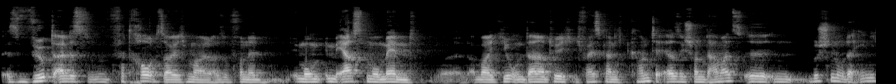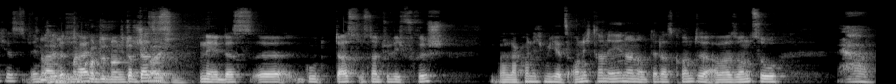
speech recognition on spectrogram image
es wirkt alles vertraut, sage ich mal, also von der im, im, ersten Moment. Aber hier und da natürlich, ich weiß gar nicht, konnte er sich schon damals äh, in Büschen oder ähnliches? Ich Nein, man konnte noch nicht ich glaub, das ist, Nee, das, äh, gut, das ist natürlich frisch, weil da konnte ich mich jetzt auch nicht dran erinnern, ob der das konnte, aber sonst so, ja,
